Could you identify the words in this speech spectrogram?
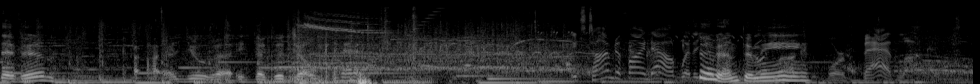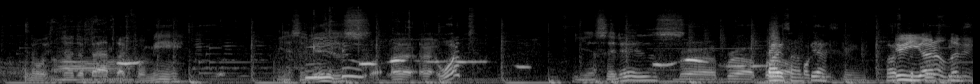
Seven. You, uh, it's a good joke. It's time to find out whether you have to me. luck or bad luck. no, it's not a bad luck for me. Yes, it is. Uh, uh, what? Yes, it is. Bruh, bruh, bruh. cents, Fuck yeah. this game. Dude, you got 11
